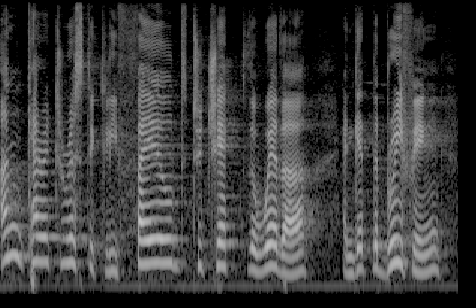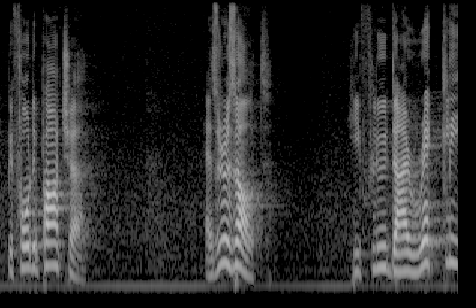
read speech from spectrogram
uncharacteristically failed to check the weather and get the briefing before departure. As a result, he flew directly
